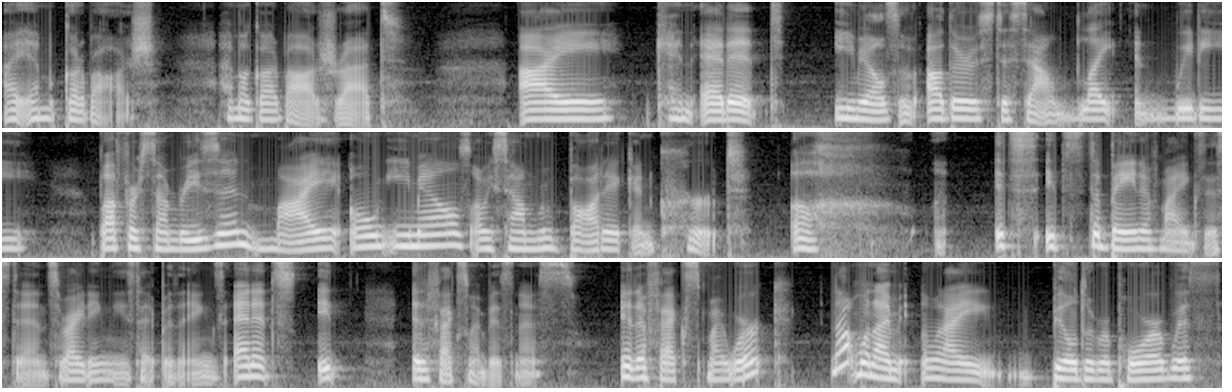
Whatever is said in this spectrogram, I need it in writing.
I am garbage. I'm a garbage rat. I can edit emails of others to sound light and witty, but for some reason, my own emails always sound robotic and curt. Ugh. It's it's the bane of my existence writing these type of things. And it's it it affects my business. It affects my work. Not when I'm when I build a rapport with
